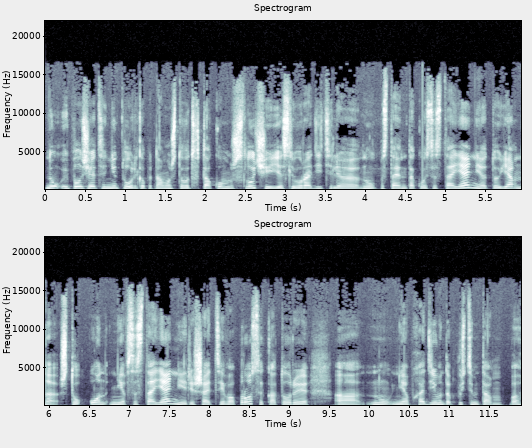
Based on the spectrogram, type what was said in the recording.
Ну и получается не только, потому что вот в таком же случае, если у родителя ну, постоянно такое состояние, то явно, что он не в состоянии решать те вопросы, которые а, ну, необходимы, допустим, там по,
